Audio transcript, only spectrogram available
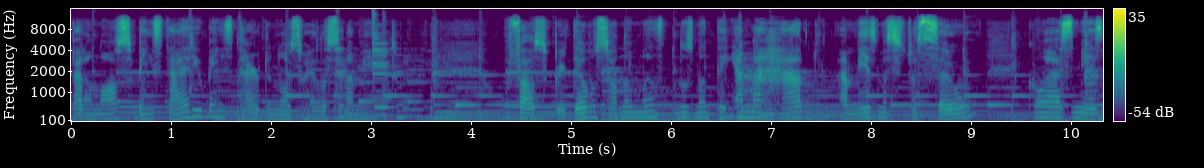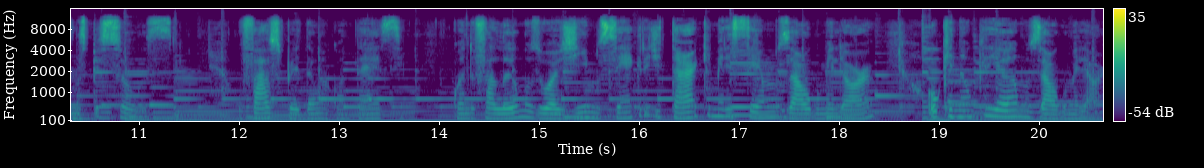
para o nosso bem-estar e o bem-estar do nosso relacionamento. O falso perdão só nos mantém amarrado à mesma situação com as mesmas pessoas. O falso perdão acontece quando falamos ou agimos sem acreditar que merecemos algo melhor ou que não criamos algo melhor.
